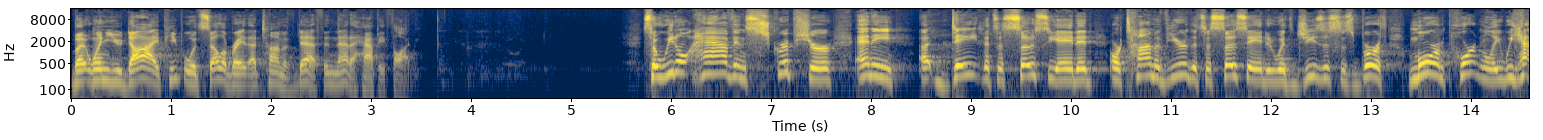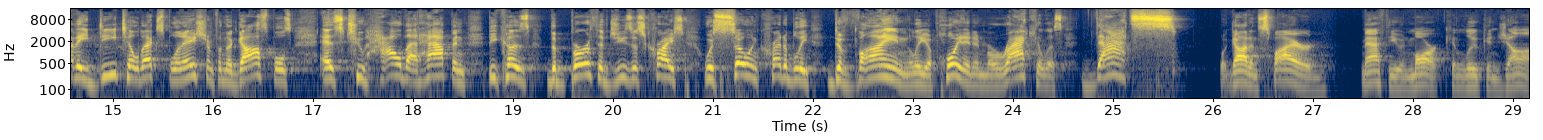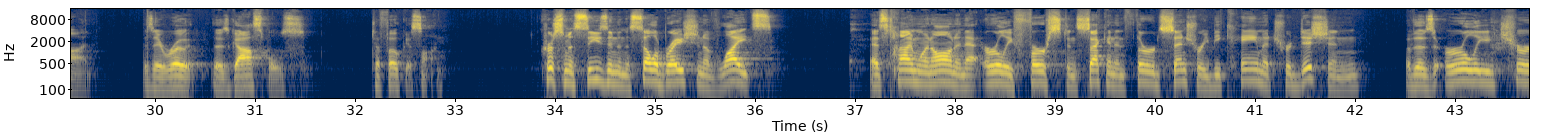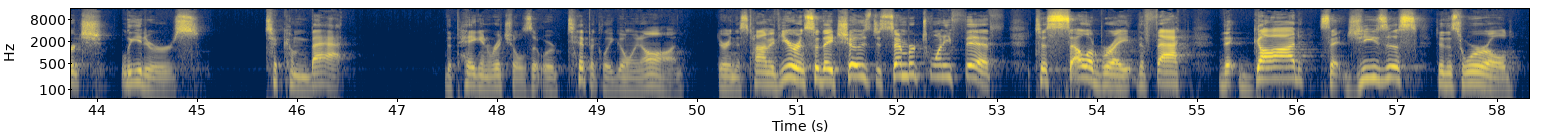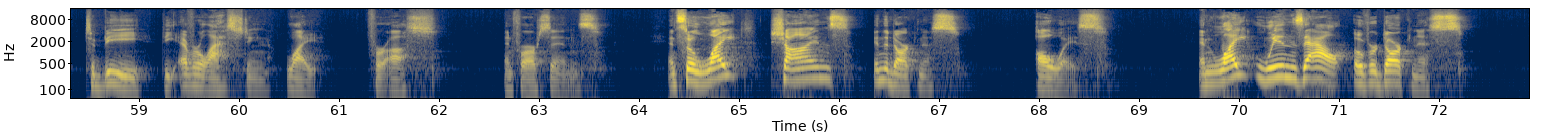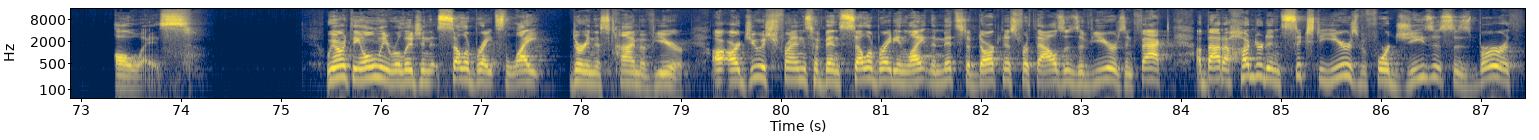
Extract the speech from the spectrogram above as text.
But when you die, people would celebrate that time of death. Isn't that a happy thought? So we don't have in Scripture any uh, date that's associated or time of year that's associated with Jesus' birth. More importantly, we have a detailed explanation from the Gospels as to how that happened because the birth of Jesus Christ was so incredibly divinely appointed and miraculous. That's what God inspired Matthew and Mark and Luke and John as they wrote those Gospels to focus on. Christmas season and the celebration of lights, as time went on in that early first and second and third century, became a tradition of those early church leaders to combat the pagan rituals that were typically going on during this time of year. And so they chose December 25th to celebrate the fact that God sent Jesus to this world to be the everlasting light for us and for our sins. And so light shines in the darkness always. And light wins out over darkness always. We aren't the only religion that celebrates light during this time of year. Our, our, Jewish friends have been celebrating light in the midst of darkness for thousands of years. In fact, about 160 years before Jesus' birth,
